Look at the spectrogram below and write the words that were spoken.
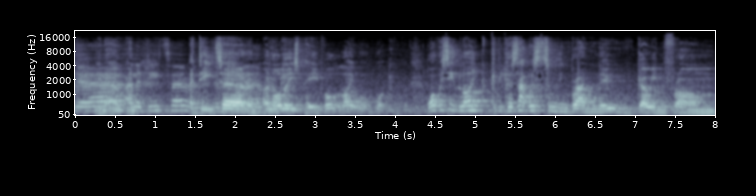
yeah, you know, and, and Adita, Adita and, yeah. and all these people. Like, what, what was it like? Because that was something brand new going from.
